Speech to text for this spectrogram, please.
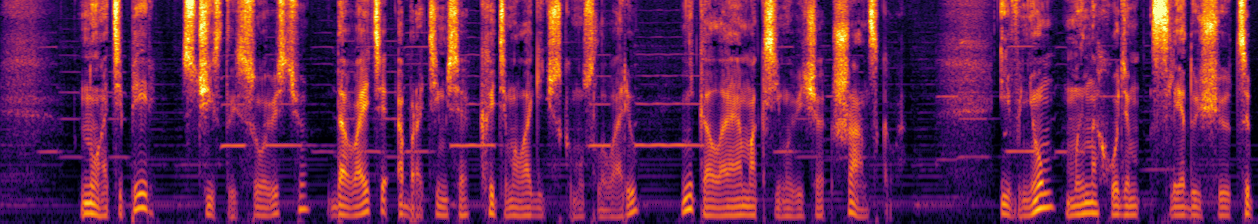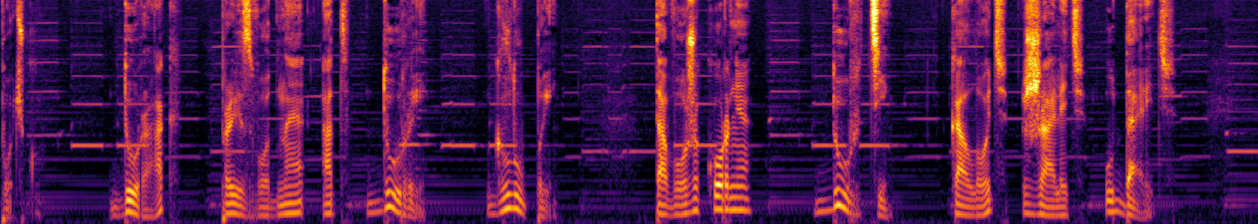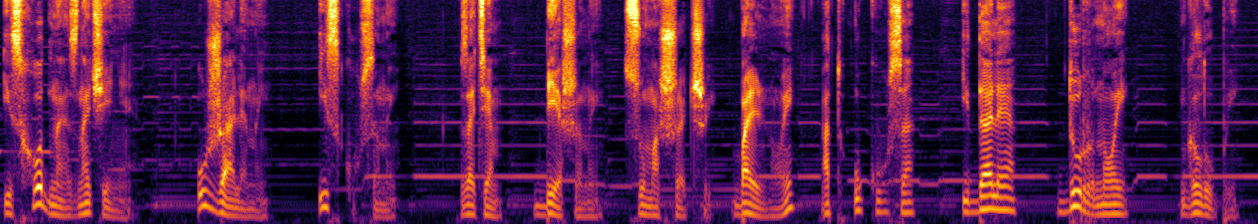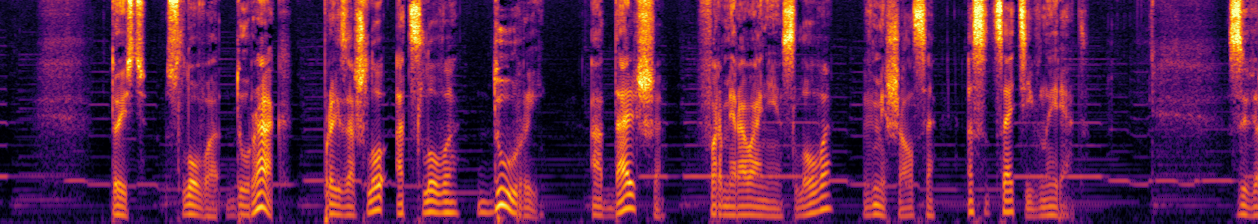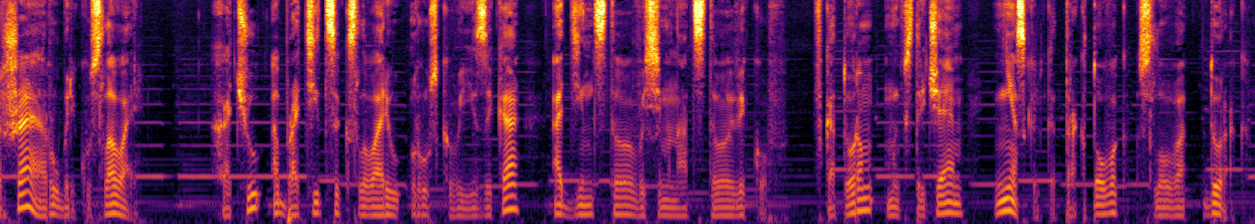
Ну а теперь с чистой совестью давайте обратимся к этимологическому словарю Николая Максимовича Шанского. И в нем мы находим следующую цепочку. Дурак – производная от дуры, глупый. Того же корня дурти – колоть, жалить, ударить. Исходное значение – ужаленный, искусанный. Затем бешеный, сумасшедший, больной от укуса и далее дурной, глупый. То есть слово «дурак» произошло от слова «дурый», а дальше в формирование слова вмешался ассоциативный ряд. Завершая рубрику «Словарь», хочу обратиться к словарю русского языка XI-XVIII веков, в котором мы встречаем несколько трактовок слова «дурак».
